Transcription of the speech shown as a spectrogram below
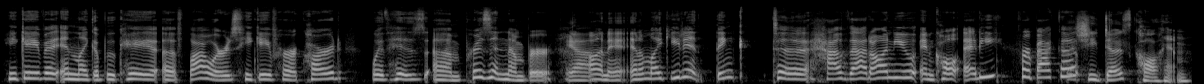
He gave it in like a bouquet of flowers. He gave her a card with his um, prison number Yeah. on it. And I'm like, you didn't think to have that on you and call Eddie for backup? she does call him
